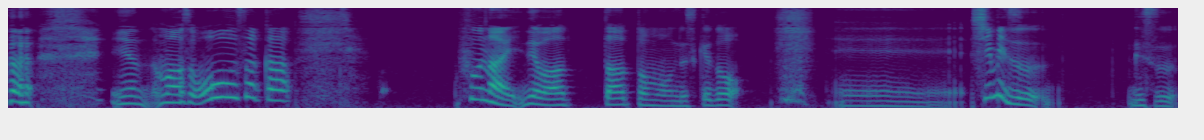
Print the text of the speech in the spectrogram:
いや、まあそう、大阪府内ではあったと思うんですけど、えー、清水です。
